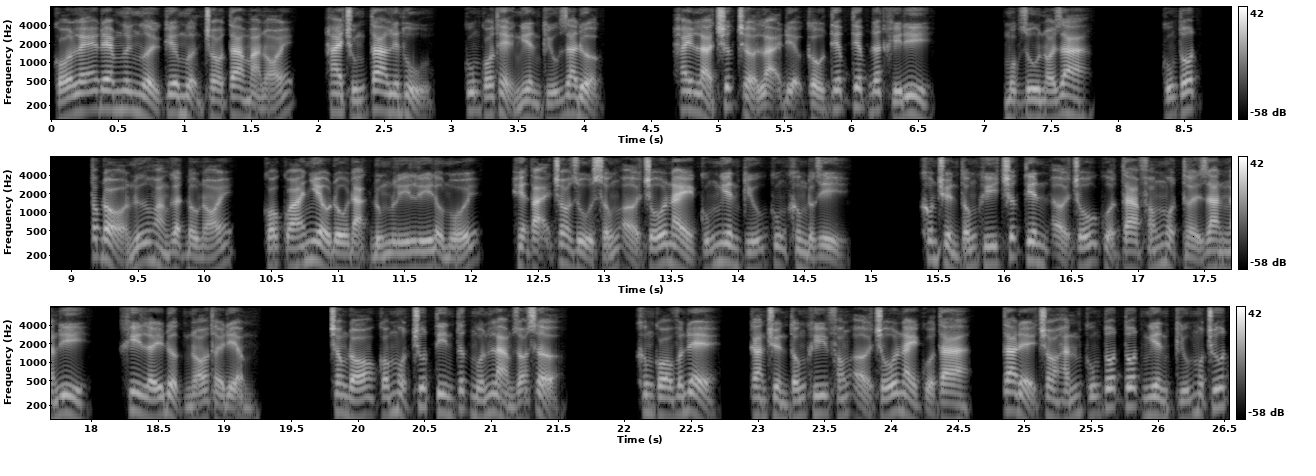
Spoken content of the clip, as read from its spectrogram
Có lẽ đem ngươi người kia mượn cho ta mà nói, hai chúng ta liên thủ, cũng có thể nghiên cứu ra được. Hay là trước trở lại địa cầu tiếp tiếp đất khí đi? Mục du nói ra. Cũng tốt. Tóc đỏ nữ hoàng gật đầu nói, có quá nhiều đồ đạc đúng lý lý đầu mối, hiện tại cho dù sống ở chỗ này cũng nghiên cứu cũng không được gì. Không truyền tống khí trước tiên ở chỗ của ta phóng một thời gian ngắn đi, khi lấy được nó thời điểm. Trong đó có một chút tin tức muốn làm rõ sở. Không có vấn đề Can truyền tống khí phóng ở chỗ này của ta, ta để cho hắn cũng tốt tốt nghiên cứu một chút,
